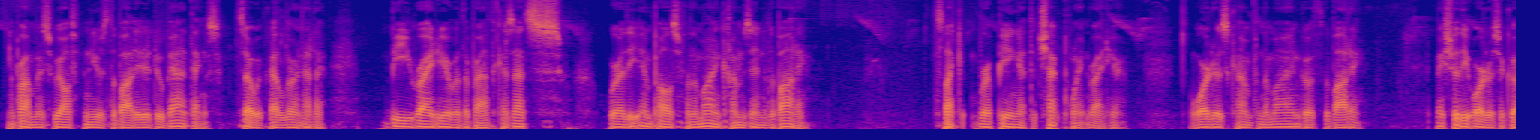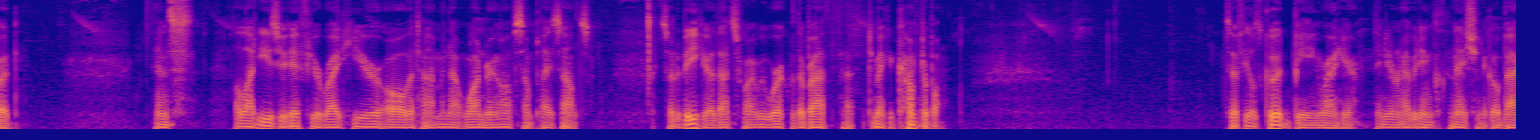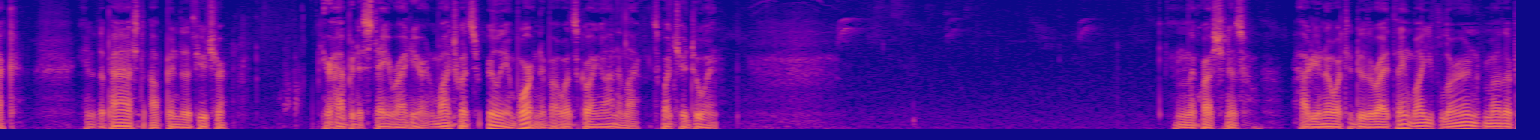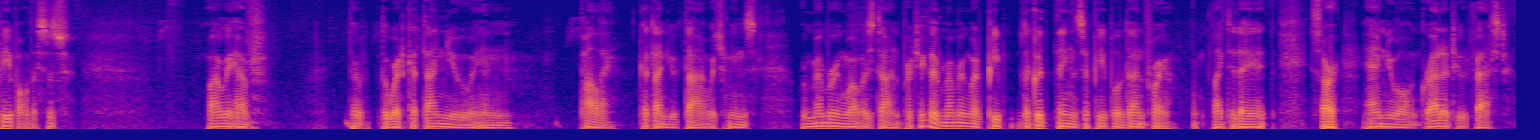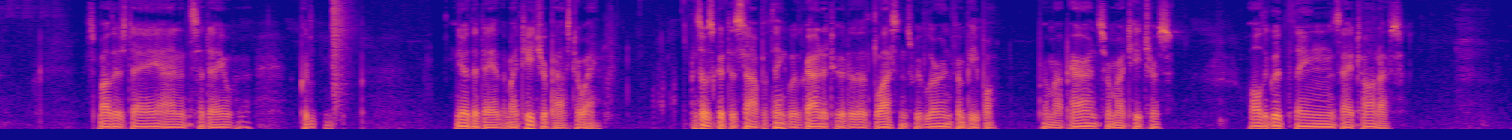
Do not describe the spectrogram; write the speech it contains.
The problem is we often use the body to do bad things. So we've got to learn how to be right here with the breath, because that's where the impulse from the mind comes into the body. It's like we're being at the checkpoint right here. Orders come from the mind, go through the body. Make sure the orders are good. And it's a lot easier if you're right here all the time and not wandering off someplace else. So to be here, that's why we work with the breath uh, to make it comfortable. So it feels good being right here, and you don't have any inclination to go back into the past, up into the future. You're happy to stay right here and watch what's really important about what's going on in life. It's what you're doing. And the question is, how do you know what to do the right thing? Well, you've learned from other people. This is why we have the, the word katanyu in Pali, katanyuta, which means remembering what was done, particularly remembering what the good things that people have done for you. Like today, it's our annual gratitude fest. It's Mother's Day, and it's a day near the day that my teacher passed away. And so it's good to stop and think with gratitude of the lessons we've learned from people, from our parents, from our teachers, all the good things they taught us.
